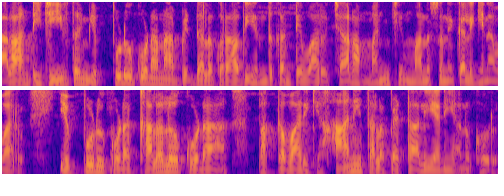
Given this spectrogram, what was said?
అలాంటి జీవితం ఎప్పుడూ కూడా నా బిడ్డలకు రాదు. ఎందుకంటే వారు చాలా మంచి మనసుని కలిగిన వారు. ఎప్పుడు కూడా కలలో కూడా పక్కవారికి హాని తలపెట్టాలి అని అనుకోరు.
